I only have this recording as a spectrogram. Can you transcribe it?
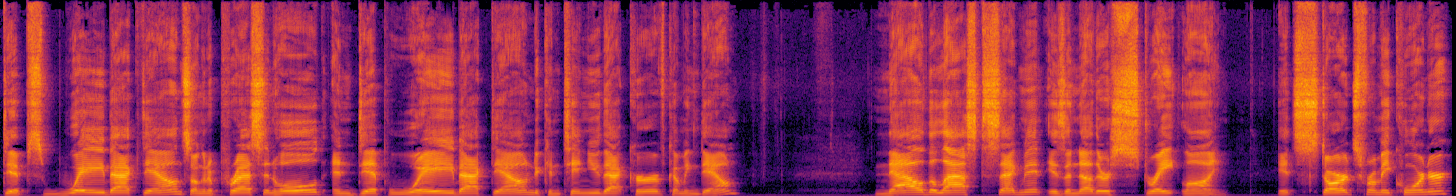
dips way back down. So I'm going to press and hold and dip way back down to continue that curve coming down. Now the last segment is another straight line. It starts from a corner.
